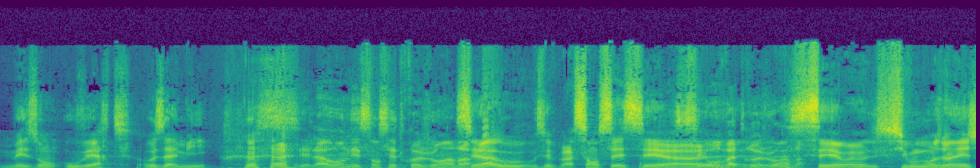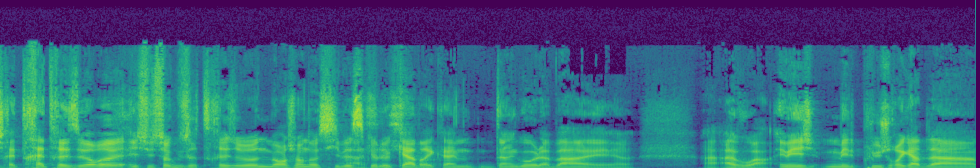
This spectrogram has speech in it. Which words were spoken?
maison ouverte aux amis. c'est là où on est censé te rejoindre. C'est là où c'est pas censé, c'est. on va te rejoindre. C'est si vous me rejoignez, je serais très très heureux et je suis sûr que vous êtes très heureux de me rejoindre aussi parce ah, que le cadre est quand même dingo là-bas et euh, à, voir. Et mais, mais, plus je regarde la,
